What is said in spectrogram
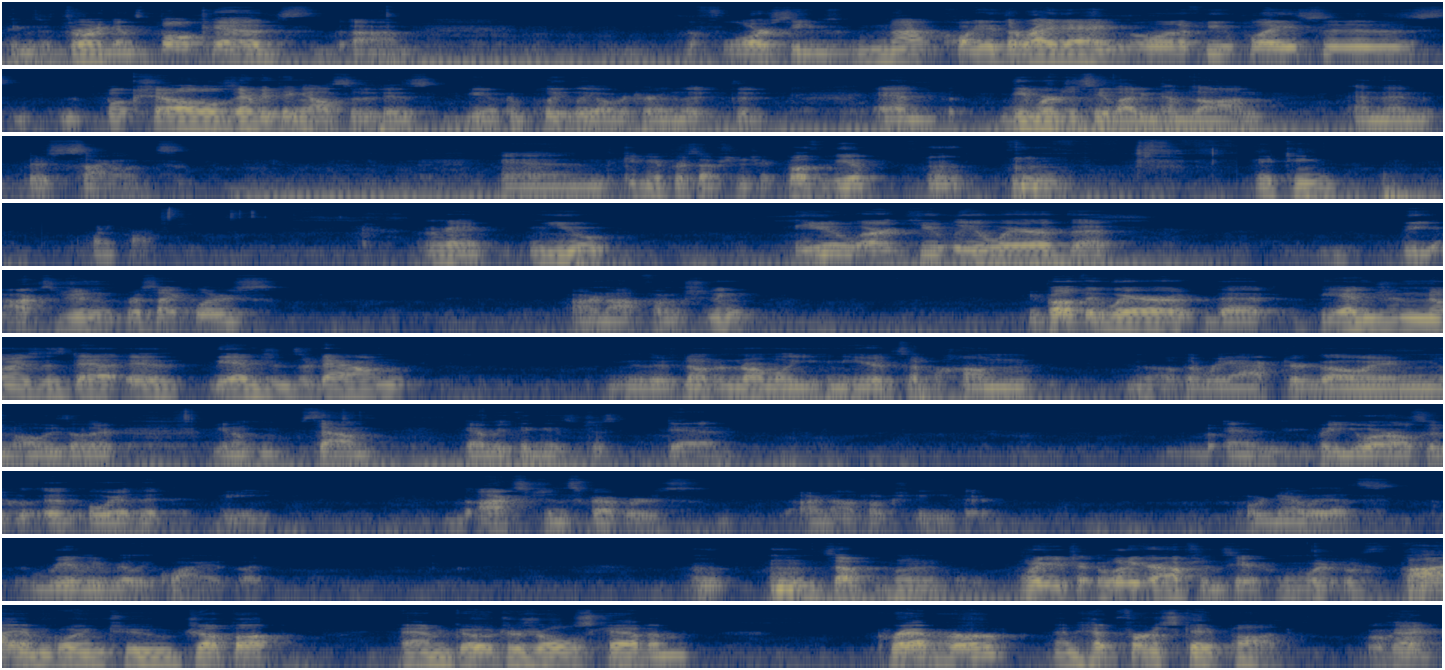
things are thrown against bulkheads. Um, the floor seems not quite at the right angle in a few places. Bookshelves, everything else is, is you know completely overturned. The, the, and the emergency lighting comes on, and then there's silence. And give me a perception check, both of you. 18? 25. Okay, you you are acutely aware that the oxygen recyclers are not functioning. You're both aware that the engine noise is, da- is the engines are down. There's no normally you can hear sort of hum of the reactor going and all these other, you know, sound. Everything is just dead. And but you are also aware that the oxygen scrubbers are not functioning either. Ordinarily, that's really really quiet, but. so, what are your what are your options here? What- what's the- I am going to jump up and go to Joel's cabin, grab her, and head for an escape pod. Okay.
